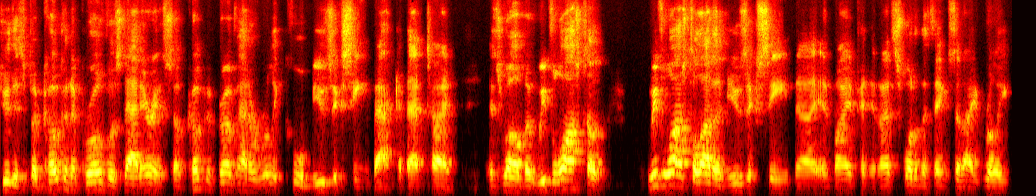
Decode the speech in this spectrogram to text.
do this. But Coconut Grove was that area, so Coconut Grove had a really cool music scene back at that time as well. But we've lost a we've lost a lot of the music scene, uh, in my opinion. That's one of the things that I really,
